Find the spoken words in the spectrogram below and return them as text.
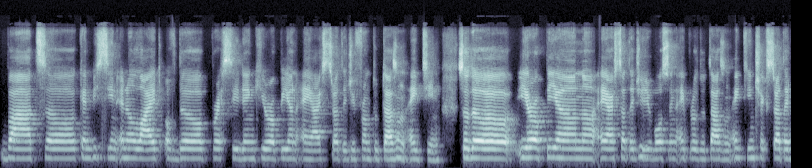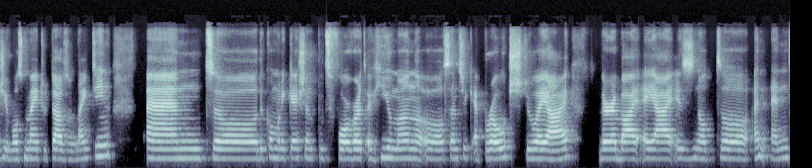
but uh, can be seen in a light of the preceding European AI strategy from 2018. So the European uh, AI strategy was in April 2018, Czech strategy was May 2019 and uh, the communication puts forward a human uh, centric approach to AI whereby AI is not uh, an end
